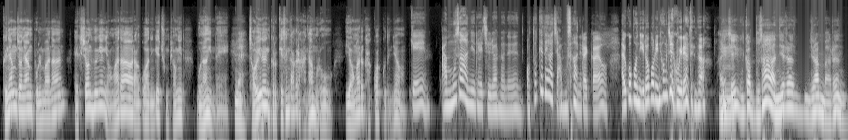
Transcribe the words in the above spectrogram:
그냥저냥 볼만한 액션 흥행 영화다라고 하는 게 중평인 모양인데 네. 저희는 그렇게 생각을 안 하므로 이 영화를 갖고 왔거든요. 이게 안무사한이해지려면은 어떻게 돼야지 안무사한이랄까요? 알고 보니 잃어버린 형제고 이래야 되나? 아니지. 음. 그러니까 무사안이란 이란 말은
